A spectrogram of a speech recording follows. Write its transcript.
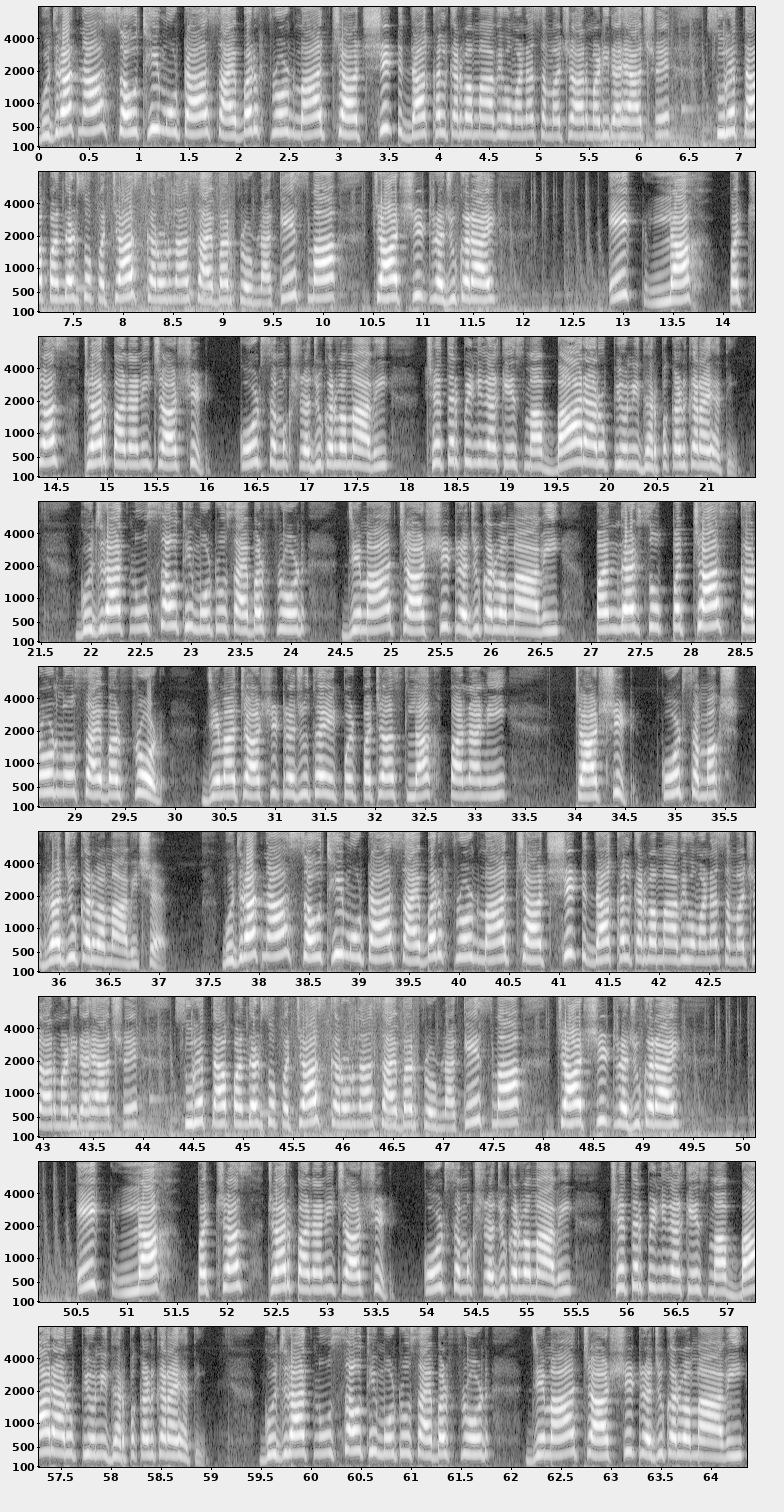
ગુજરાતના સૌથી મોટા સાયબર ફ્રોડમાં ચાર્જશીટ દાખલ કરવામાં આવી હોવાના સમાચાર મળી રહ્યા છે. સુરતના પંદરસો પચાસ કરોડના સાયબર ફ્રોડના કેસમાં ચાર્જશીટ રજૂ કરાઈ. એક લાખ પચાસ હજાર પાનાની ચાર્જશીટ કોર્ટ સમક્ષ રજૂ કરવામાં આવી. છેતરપિંડીના કેસમાં બાર આરોપીઓની ધરપકડ કરાઈ હતી. ગુજરાતનું સૌથી મોટું સાયબર ફ્રોડ, જેમાં ચાર્જશીટ રજૂ કરવામાં આવી. પંદરસો પચાસ કરોડનો સાયબર ફ્રોડ, જેમાં ચાર્જશીટ રજૂ થઈ એક પોઈન્ટ પચાસ લાખ પાનાની ચાર્જશીટ કોર્ટ સમક્ષ રજૂ કરવામાં આવી છે. ગુજરાતના સૌથી મોટા સાયબર ફ્રોડમાં ચાર્જશીટ દાખલ કરવામાં આવી હોવાના સમાચાર મળી રહ્યા છે. સુરતના પંદરસો પચાસ કરોડના સાયબર ફ્રોડના કેસમાં ચાર્જશીટ રજૂ કરાઈ. એક લાખ પચાસ હજાર પાનાની ચાર્જશીટ કોર્ટ સમક્ષ રજૂ કરવામાં આવી. છેતરપિંડીના કેસમાં બાર આરોપીઓની ધરપકડ કરાઈ હતી. ગુજરાતનું સૌથી મોટું સાયબર ફ્રોડ, જેમાં ચાર્જશીટ રજૂ કરવામાં આવી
